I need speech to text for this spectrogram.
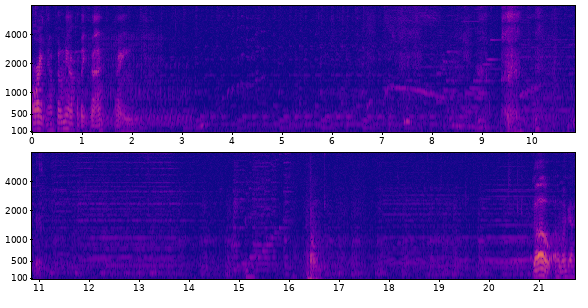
Alright, now fill me up with exact things. Go! Oh my god.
